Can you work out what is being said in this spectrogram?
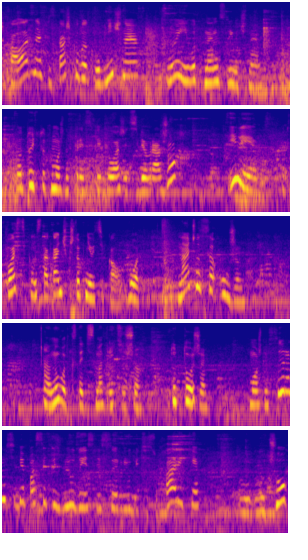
шоколадное, фисташковое, клубничное, ну и вот, наверное, сливочное. Вот, то есть тут можно, в принципе, положить себе в рожок или вот пластиковый стаканчик, чтобы не вытекал. Вот. Начался ужин. А, ну вот, кстати, смотрите еще. Тут тоже можно сыром себе посыпать блюдо, если сыр любите, сухарики, лучок.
